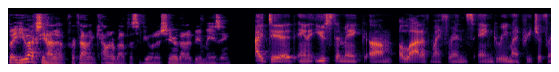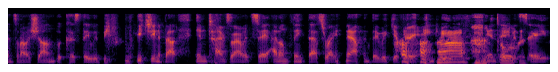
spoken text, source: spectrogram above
But you actually had a profound encounter about this. If you want to share that, it'd be amazing. I did, and it used to make um, a lot of my friends angry, my preacher friends when I was young, because they would be preaching about end times, and I would say, "I don't think that's right now," and they would get very angry, and they would say,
